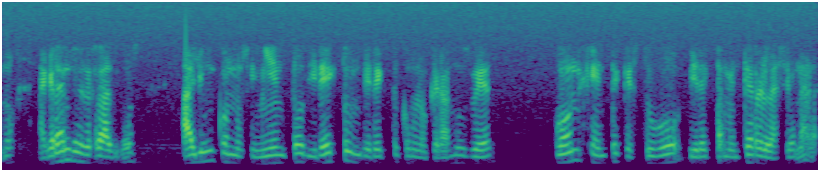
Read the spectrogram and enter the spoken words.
¿no? A grandes rasgos, hay un conocimiento directo o indirecto, como lo queramos ver, con gente que estuvo directamente relacionada.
